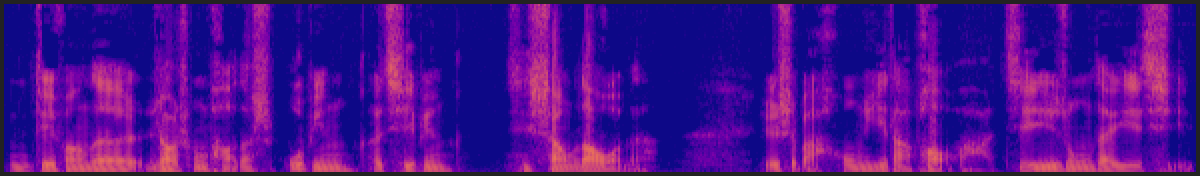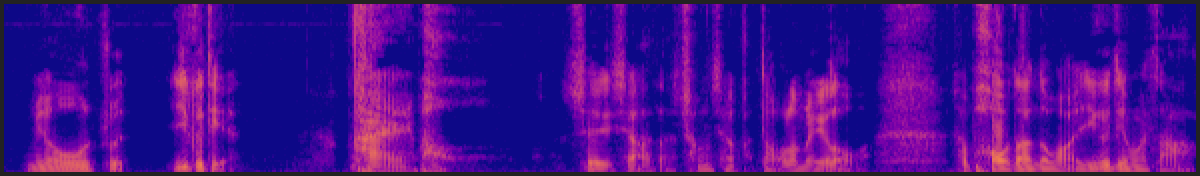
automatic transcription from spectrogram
你对方的绕城跑的步兵和骑兵，你伤不到我们。于是把红衣大炮啊集中在一起，瞄准一个点，开炮。这下子城墙可倒了霉喽，这炮弹都往一个地方砸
